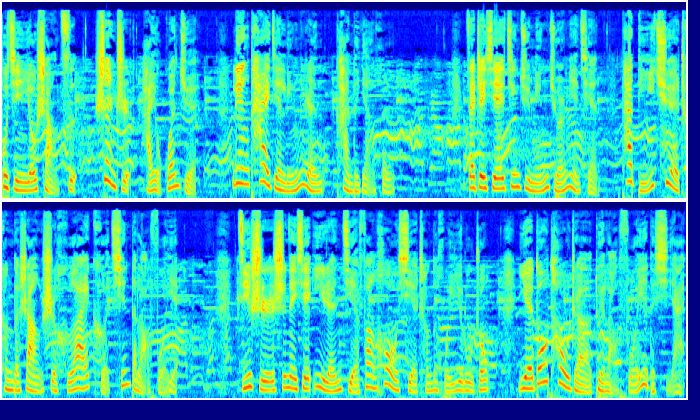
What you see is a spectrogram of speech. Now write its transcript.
不仅有赏赐，甚至还有官爵，令太监伶人看得眼红。在这些京剧名角面前，他的确称得上是和蔼可亲的老佛爷。即使是那些艺人解放后写成的回忆录中，也都透着对老佛爷的喜爱。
